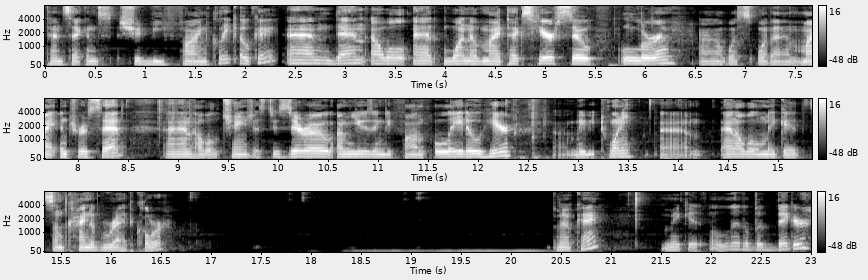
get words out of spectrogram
10 seconds should be fine. Click ok and then i will add one of my texts here. So learn uh, was what uh, my intro said and i will change this to zero. I'm using the font Lato here uh, maybe 20 um, and i will make it some kind of red color. Okay make it a little bit bigger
